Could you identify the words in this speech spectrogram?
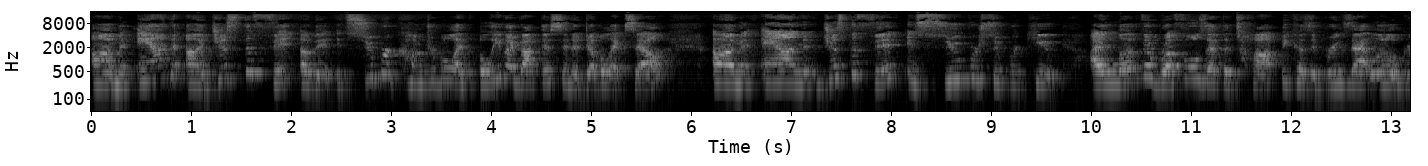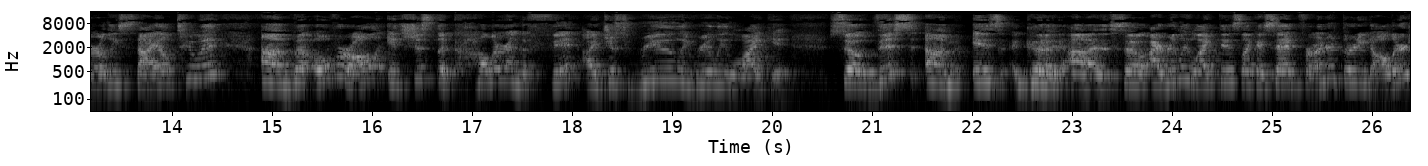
Um, and uh, just the fit of it, it's super comfortable. I believe I got this in a double XL. Um, and just the fit is super, super cute. I love the ruffles at the top because it brings that little girly style to it. Um, but overall, it's just the color and the fit. I just really, really like it. So this um, is good. Uh, so I really like this. Like I said, for under $30,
